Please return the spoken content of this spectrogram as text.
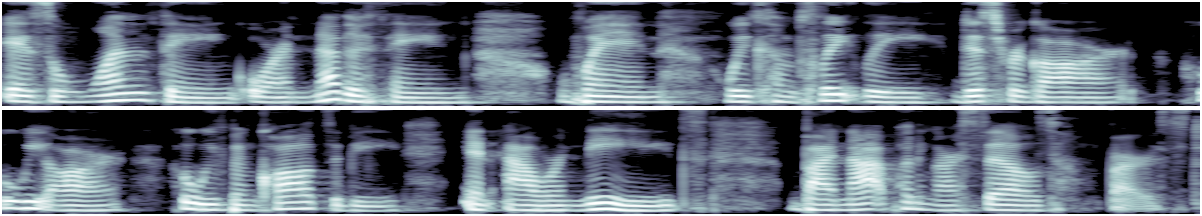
it's one thing or another thing when we completely disregard who we are, who we've been called to be, and our needs by not putting ourselves first.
